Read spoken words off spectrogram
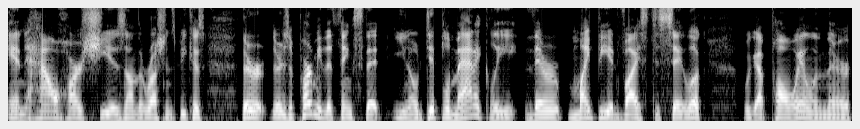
and how harsh she is on the Russians because there there's a part of me that thinks that you know diplomatically there might be advice to say, look, we got Paul Whelan there.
